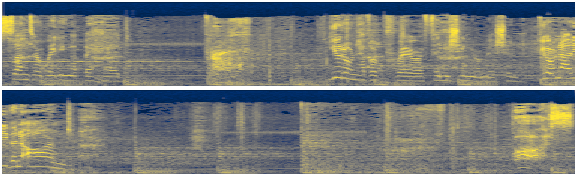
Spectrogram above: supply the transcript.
Sons are waiting up ahead. You don't have a prayer of finishing your mission. You're not even armed. Boss!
